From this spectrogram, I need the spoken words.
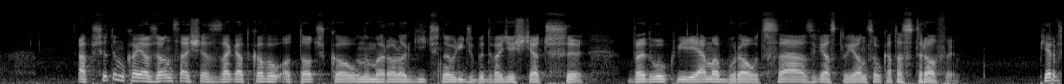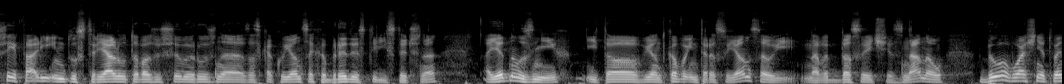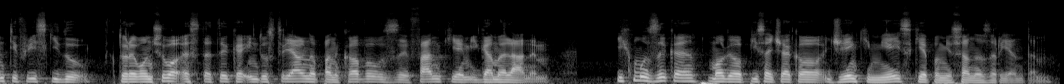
a przy tym kojarząca się z zagadkową otoczką numerologiczną liczby 23, według Williama Burroughsa zwiastującą katastrofy. Pierwszej fali industrialu towarzyszyły różne zaskakujące hybrydy stylistyczne, a jedną z nich, i to wyjątkowo interesującą i nawet dosyć znaną, było właśnie 23 Skidoo, które łączyło estetykę industrialno-punkową z funkiem i gamelanem. Ich muzykę mogę opisać jako dźwięki miejskie pomieszane z orientem.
